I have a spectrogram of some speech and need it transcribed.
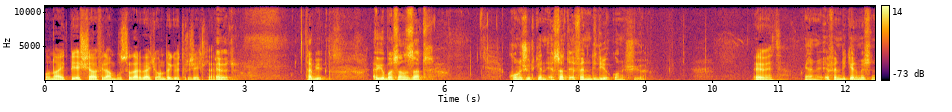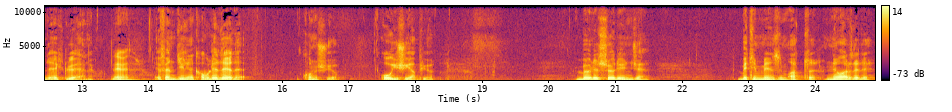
ona ait bir eşya falan bulsalar belki onu da götürecekler. Evet. Tabi evi basan zat konuşurken Esat Efendi diyor konuşuyor. Evet. Yani efendi kelimesini de ekliyor yani. Evet. Efendiliğini kabul ede de konuşuyor. O işi yapıyor. Böyle söyleyince Betin benzin attı. Ne var dedi.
